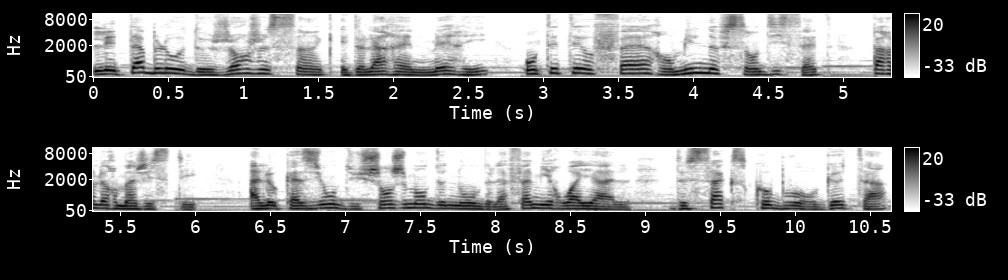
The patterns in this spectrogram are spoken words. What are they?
Les tableaux de George V et de la reine Mary ont été offerts en 1917 par Leur Majesté, à l'occasion du changement de nom de la famille royale de Saxe-Cobourg-Gotha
